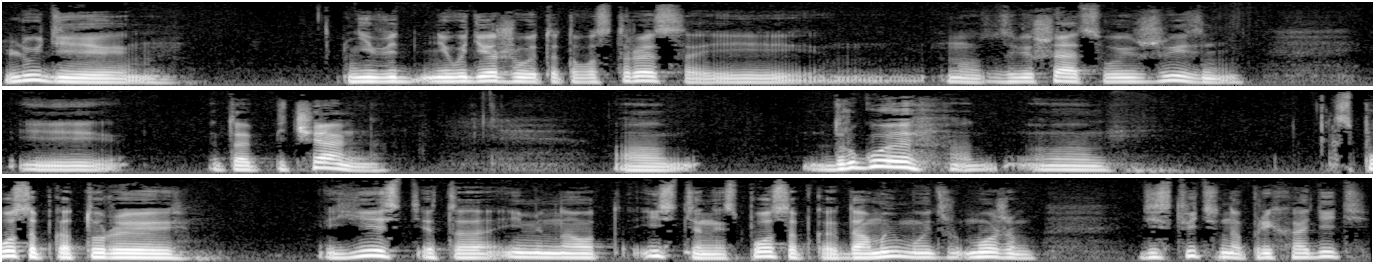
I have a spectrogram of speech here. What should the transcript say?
люди не, выдерживают этого стресса и ну, завершают свою жизнь. И это печально. А, другой а, способ, который есть, это именно вот истинный способ, когда мы можем действительно приходить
